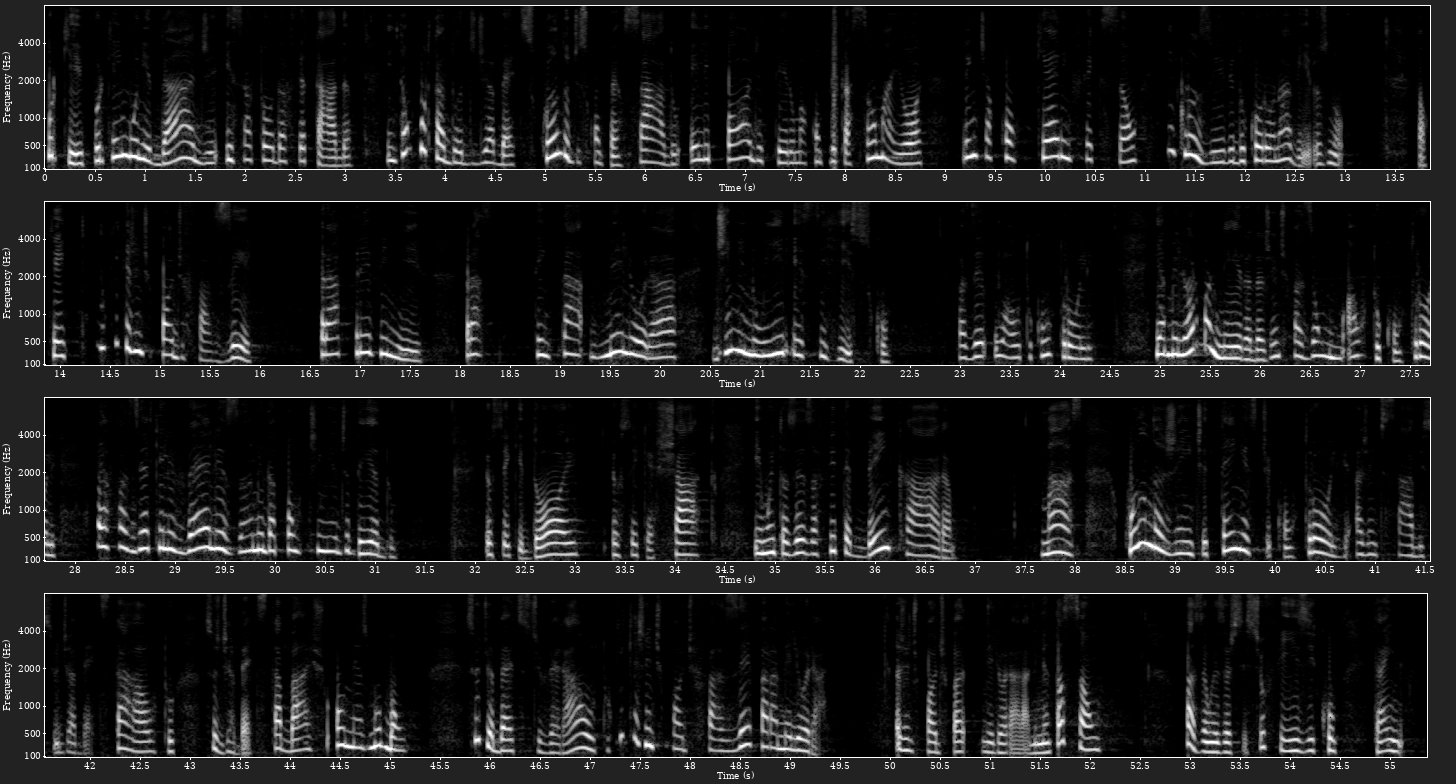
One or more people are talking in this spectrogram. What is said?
Por quê? Porque a imunidade está toda afetada. Então, o portador de diabetes, quando descompensado, ele pode ter uma complicação maior frente a qualquer infecção, inclusive do coronavírus novo. Tá ok? E o que, que a gente pode fazer para prevenir, para tentar melhorar, diminuir esse risco? Fazer o autocontrole. E a melhor maneira da gente fazer um autocontrole é fazer aquele velho exame da pontinha de dedo. Eu sei que dói, eu sei que é chato e muitas vezes a fita é bem cara. Mas quando a gente tem este controle, a gente sabe se o diabetes está alto, se o diabetes está baixo ou mesmo bom. Se o diabetes estiver alto, o que, que a gente pode fazer para melhorar? A gente pode melhorar a alimentação, fazer um exercício físico, tá?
